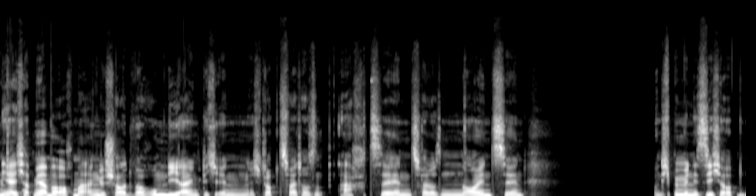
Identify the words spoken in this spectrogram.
Ja, ich habe mir aber auch mal angeschaut, warum die eigentlich in, ich glaube, 2018, 2019 und ich bin mir nicht sicher, ob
